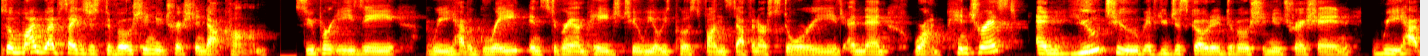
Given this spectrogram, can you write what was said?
So my website is just devotionnutrition.com. Super easy. We have a great Instagram page too. We always post fun stuff in our stories. And then we're on Pinterest and YouTube, if you just go to Devotion Nutrition, we have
